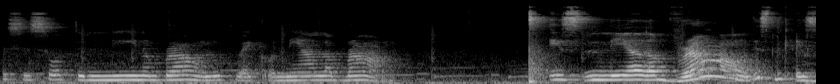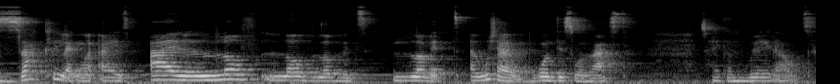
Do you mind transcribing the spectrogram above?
This is what the Nina Brown look like or Neala Brown. It's Neala Brown. This look exactly like my eyes. I love, love, love it. Love it. I wish I won this one last so I can wear it out.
